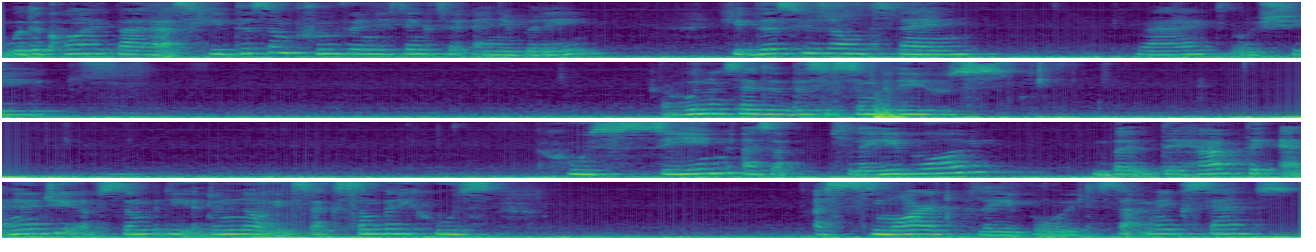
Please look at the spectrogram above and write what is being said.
With a quiet badass, he doesn't prove anything to anybody. He does his own thing, right? Or she. I wouldn't say that this is somebody who's who's seen as a playboy, but they have the energy of somebody, I don't know, it's like somebody who's a smart playboy. Does that make sense?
